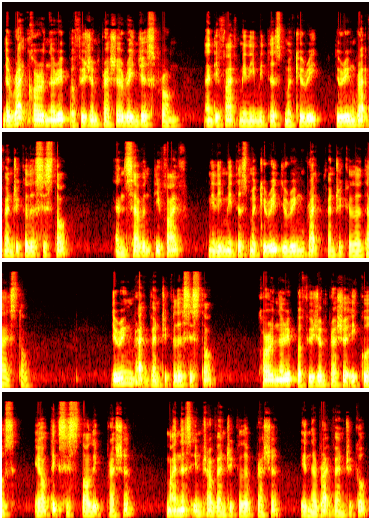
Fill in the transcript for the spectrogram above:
The right coronary perfusion pressure ranges from 95 millimeters mercury during right ventricular systole and 75 millimeters mercury during right ventricular diastole. During right ventricular systole, coronary perfusion pressure equals aortic systolic pressure minus intraventricular pressure in the right ventricle,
